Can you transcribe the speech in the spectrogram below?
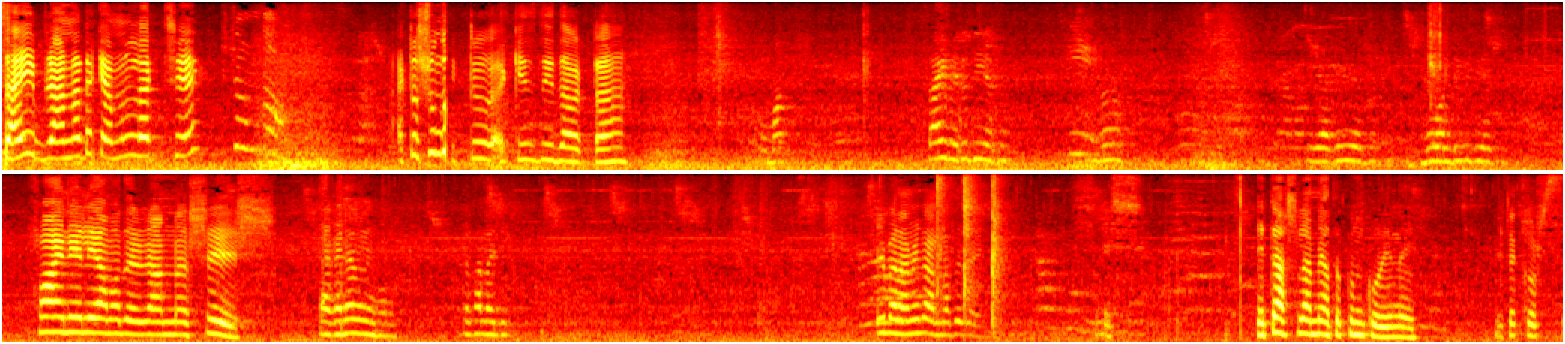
সাইব রান্নাটা কেমন লাগছে? একটা সুন্দর একটু কিস দিয়ে দাও একটা। ফাইনালি আমাদের রান্না শেষ। এবার আমি রান্নাতে যাই। বেশ এটা আসলে আমি এতক্ষণ করি নাই। এটা করছে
